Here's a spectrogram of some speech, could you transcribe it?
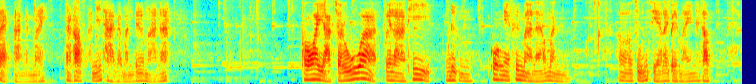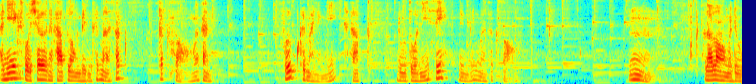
แตกต่างกันไหมนะครับอันนี้ถ่ายแบบ Under มานะเพราะว่าอยากจะรู้ว่าเวลาที่ดึงพวกนี้ขึ้นมาแล้วมัน สูญเสียอะไรไปไหมนะครับ อันนี้ exposure นะครับ ลองดึงขึ้นมาสักสักสองแล้วกัน ฟึบขึ้นมาอย่างนี้นะครับ ดูตัวนี้สิดึงขึ้นมาสักสองอืม แล้วลองมาดู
